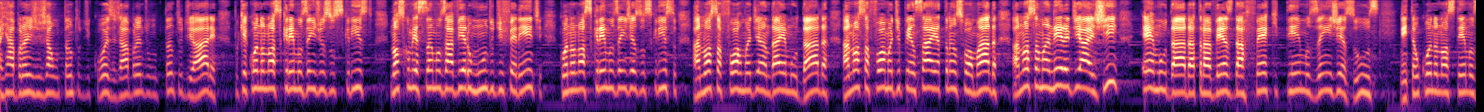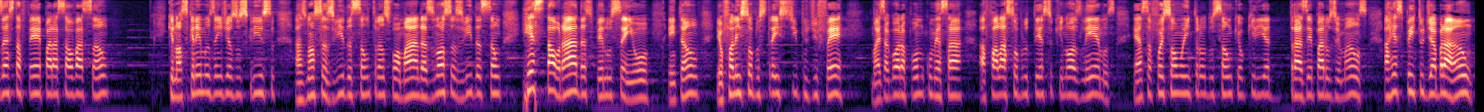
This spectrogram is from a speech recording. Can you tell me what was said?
Aí abrange já um tanto de coisa, já abrange um tanto de área, porque quando nós cremos em Jesus Cristo, nós começamos a ver o mundo diferente. Quando nós cremos em Jesus Cristo, a nossa forma de andar é mudada, a nossa forma de pensar é transformada, a nossa maneira de agir é mudada através da fé que temos em Jesus. Então, quando nós temos esta fé para a salvação, que nós cremos em Jesus Cristo, as nossas vidas são transformadas, as nossas vidas são restauradas pelo Senhor. Então, eu falei sobre os três tipos de fé, mas agora vamos começar a falar sobre o texto que nós lemos. Essa foi só uma introdução que eu queria trazer para os irmãos a respeito de Abraão.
